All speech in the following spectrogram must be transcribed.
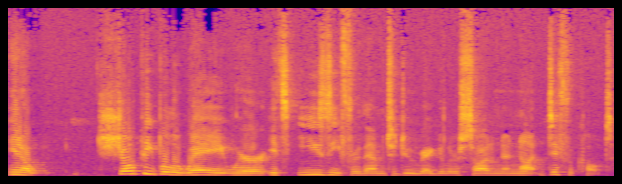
You know show people a way where it's easy for them to do regular sadhana not difficult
